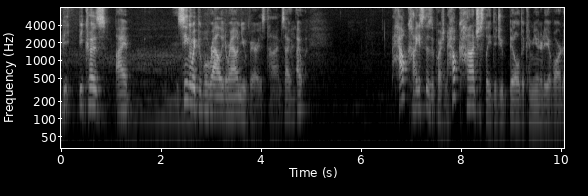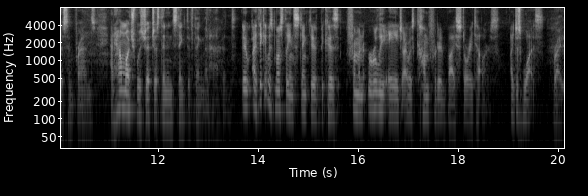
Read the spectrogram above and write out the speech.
be, because I, seeing the way people rallied around you various times, I, I how I guess this is the question: How consciously did you build a community of artists and friends, and how much was that just an instinctive thing that happened? It, I think it was mostly instinctive because from an early age I was comforted by storytellers. I just was. Right.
